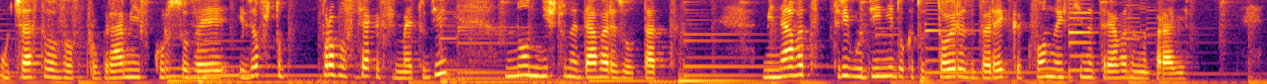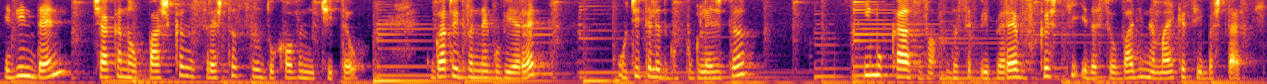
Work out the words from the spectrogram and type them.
участва в програми, в курсове, изобщо пробва всякакви методи, но нищо не дава резултат. Минават три години, докато той разбере какво наистина трябва да направи. Един ден чака на опашка за среща с духовен учител – когато идва неговия ред, учителят го поглежда и му казва да се прибере в къщи и да се обади на майка си и баща си.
